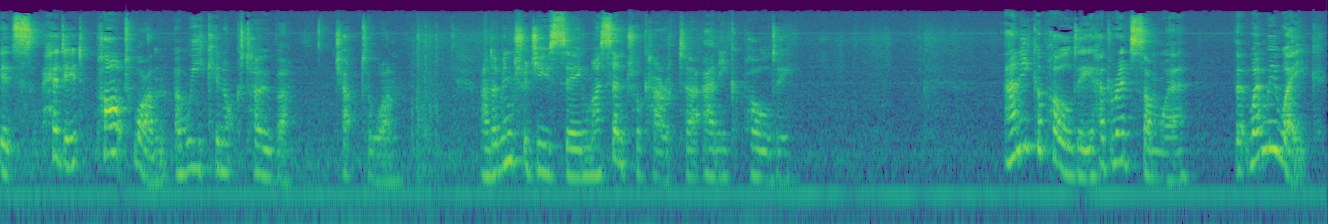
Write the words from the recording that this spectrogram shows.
It's headed Part 1, A Week in October, Chapter 1. And I'm introducing my central character, Annie Capaldi. Annie Capaldi had read somewhere that when we wake,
